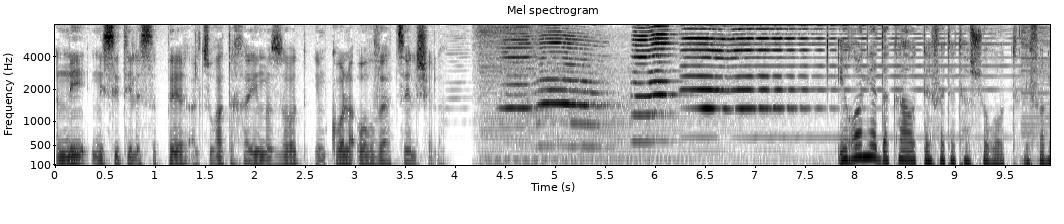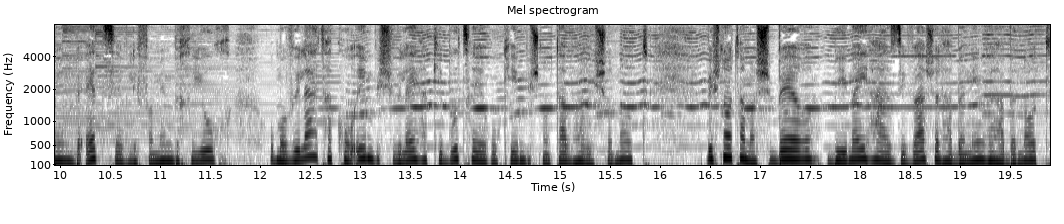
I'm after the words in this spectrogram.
אני ניסיתי לספר על צורת החיים הזאת עם כל האור והצל שלה. אירוניה דקה עוטפת את השורות, לפעמים בעצב, לפעמים בחיוך, ומובילה את הקוראים בשבילי הקיבוץ הירוקים בשנותיו הראשונות, בשנות המשבר, בימי העזיבה של הבנים והבנות,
